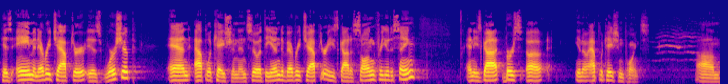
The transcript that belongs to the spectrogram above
His aim in every chapter is worship and application. And so at the end of every chapter, he's got a song for you to sing, and he's got verse, uh, you know, application points. Um,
